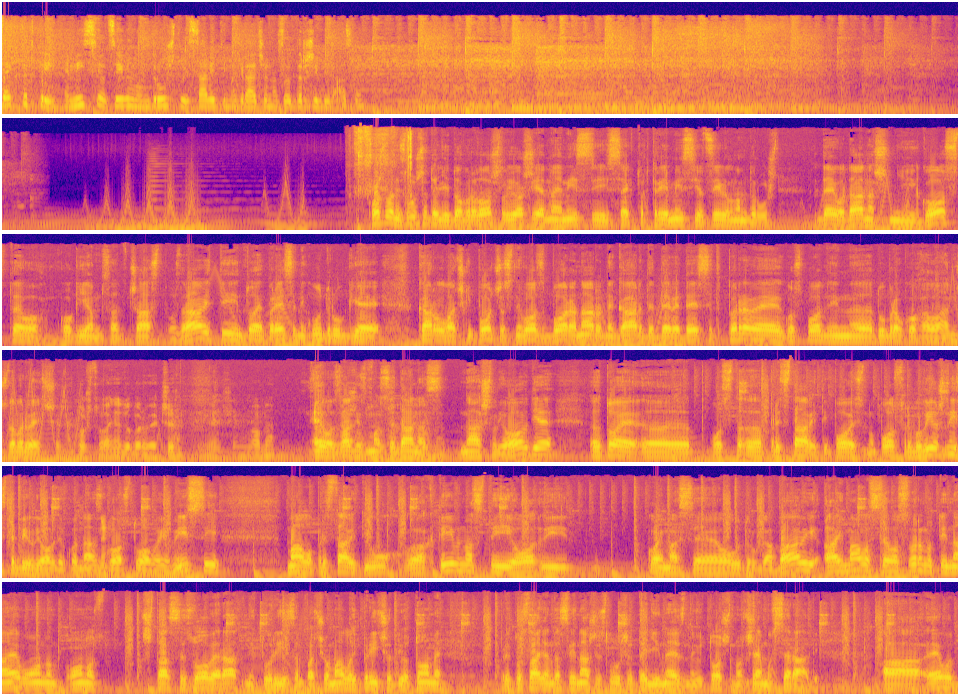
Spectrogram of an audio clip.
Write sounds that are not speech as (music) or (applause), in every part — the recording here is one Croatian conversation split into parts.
Sektor 3. Emisija o civilnom društvu i savjetima građana za održivi razvoj. Poštovani slušatelji, dobrodošli u još jednoj emisiji Sektor 3, emisije o civilnom društvu. Da evo današnji gost, evo kog imam sad čast pozdraviti, to je predsjednik udruge Karlovački počasni voz Bora Narodne garde 91. gospodin e, Dubravko Halanić. Dobar večer. Poštovanje, dobar večer. vama. Evo, zakaj smo se danas našli ovdje, e, to je e, predstaviti povijesnu postrojbu. Vi još niste bili ovdje kod nas gost u ovoj emisiji malo predstaviti aktivnosti i kojima se udruga bavi, a i malo se osvrnuti na evo ono, ono šta se zove ratni turizam, pa ćemo malo i pričati o tome. Pretpostavljam da svi naši slušatelji ne znaju točno o čemu se radi. A evo,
